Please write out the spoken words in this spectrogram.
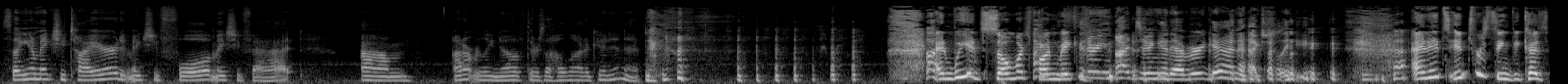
So you know, it makes you tired, it makes you full, it makes you fat. Um, I don't really know if there's a whole lot of good in it. and we had so much fun I'm making considering not doing it ever again actually and it's interesting because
